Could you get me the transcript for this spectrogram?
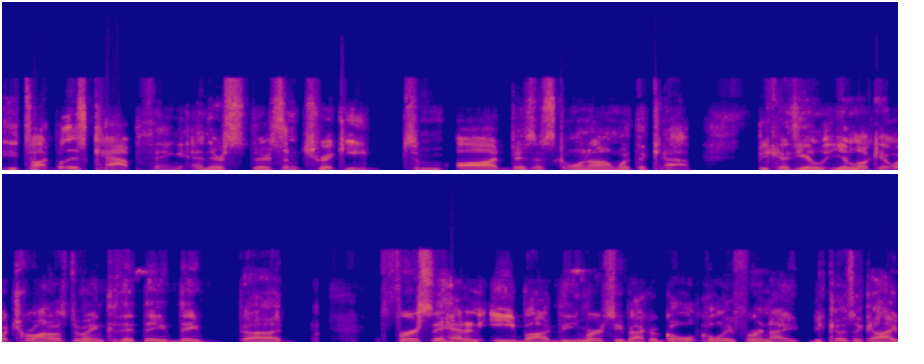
you talk about this cap thing, and there's there's some tricky, some odd business going on with the cap because you you look at what Toronto's doing because they they they uh, first they had an e bug, the emergency backup goal, goalie for a night because a guy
